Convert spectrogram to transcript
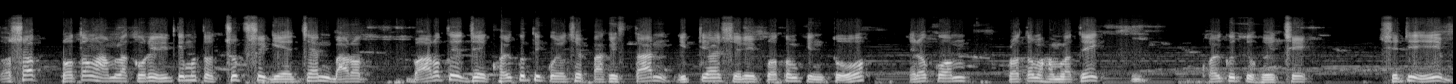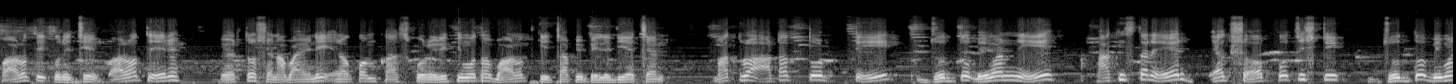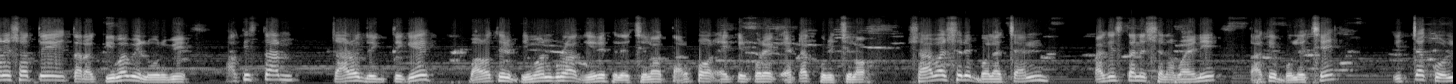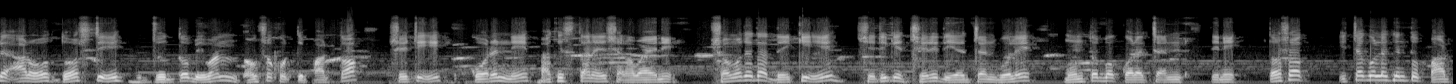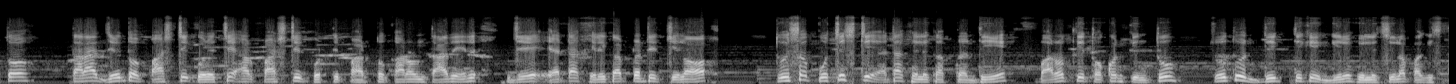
দর্শক, প্রথম হামলা করে রীতিমতো চুপসে গিয়েছেন ভারত। ভারতে যে ক্ষয়ক্ষতি করেছে পাকিস্তান, ইতিহাসের এই প্রথম কিন্তু এরকম প্রথম হামলাতে ক্ষয়ক্ষতি হয়েছে। সেটি ভারতে করেছে। ভারতের ব্যর্থ সেনাবাহিনী এরকম কাজ করে রীতিমতো ভারতকে চাপে ফেলে দিয়েছেন। মাত্র আটাত্তরটি যুদ্ধ বিমান নিয়ে পাকিস্তানের একশো পঁচিশটি যুদ্ধ বিমানের সাথে তারা কীভাবে লড়বে? পাকিস্তান চারদিক থেকে ভারতের বিমানগুলা ঘিরে ফেলেছিল, তারপর একের পর এক অ্যাটাক করেছিল। শাহবাজ শরীফ বলেছেন, পাকিস্তানের সেনাবাহিনী তাকে বলেছে, ইচ্ছা করলে আরও দশটি যুদ্ধ বিমান ধ্বংস করতে পারত। সেটি করেননি পাকিস্তানের সেনাবাহিনী। সমঝোতা দেখিয়ে সেটিকে ছেড়ে দিয়েছেন বলে মন্তব্য করেছেন তিনি। দর্শক ইচ্ছা করলে কিন্তু পারত তারা যেহেতু পাঁচটি করেছে আর পাঁচটি করতে পারত কারণ তাদের যে অ্যাটাক হেলিকপ্টারটি ছিল, দুইশো পঁচিশটি অ্যাটাক হেলিকপ্টার দিয়ে ভারতকে তখন কিন্তু চতুর্দিক থেকে ঘিরে ফেলেছিল পাকিস্তান।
